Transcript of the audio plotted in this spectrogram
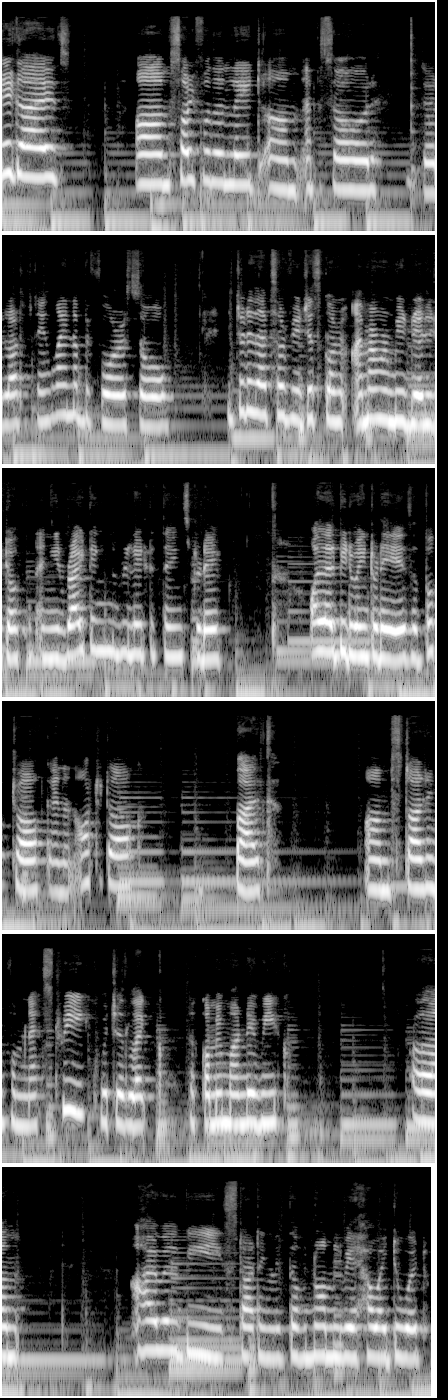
Hey guys, um, sorry for the late um episode. There are a lot of things lined up before, so in today's episode we're just gonna I'm not gonna be really talking any writing related things today. All I'll be doing today is a book talk and an author talk, but um starting from next week, which is like the coming Monday week, um I will be starting like the normal way how I do it.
